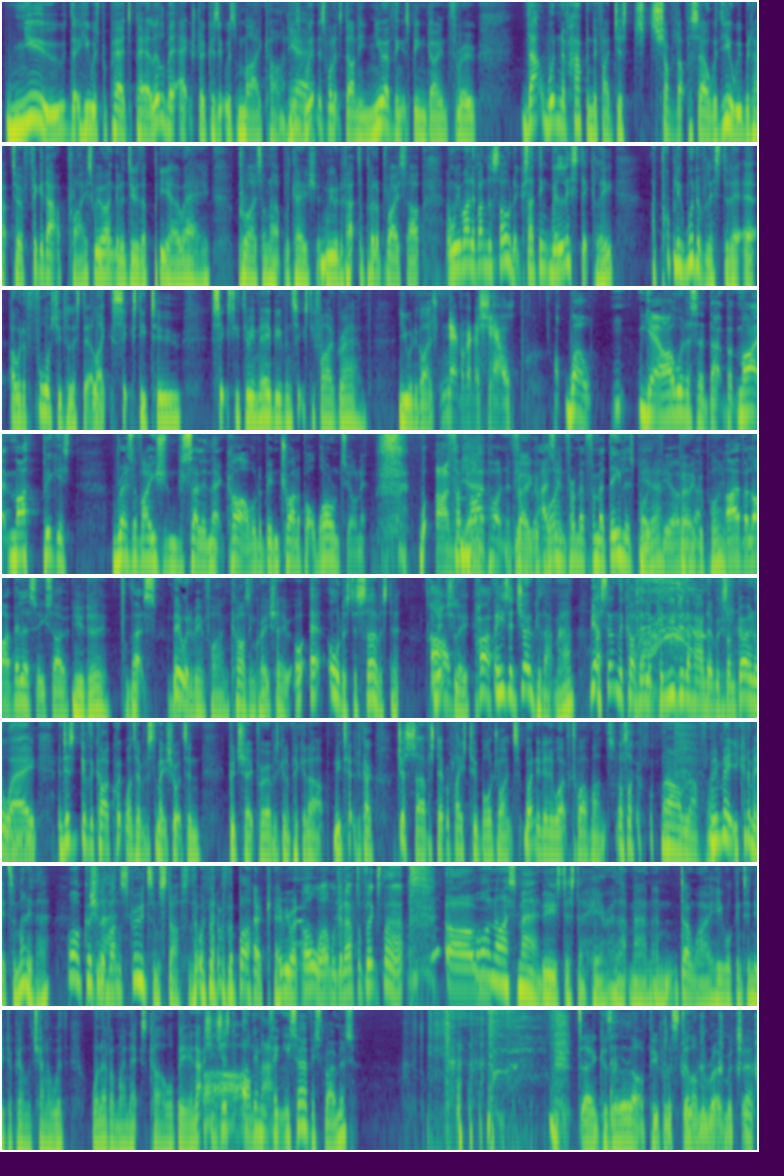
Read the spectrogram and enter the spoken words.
knew that he was prepared to pay a little bit extra because it was my card. He's Yeah. witnessed what it's done. He knew everything it's been going through. That wouldn't have happened if I just shoved it up for sale with you. We would have to have figured out a price. We weren't going to do the POA, price on application. We would have had to put a price up and we might have undersold it because I think realistically, I probably would have listed it at, I would have forced you to list it at like 62, 63, maybe even 65 grand. You would have gone, it's never going to sell. Well, yeah, I would have said that, but my my biggest reservation selling that car would have been trying to put a warranty on it. Um, From yeah, my point of view, very good as in point. from a, from a dealer's point Yeah, of view, I very mean, good point. I have a liability, so you do. that's It would have been fine. Car's in great shape. Or, uh, orders just serviced it. Oh, Literally. perfect. He's a joker, that man. Yeah. I sent him the car saying, look, can you do the handover because I'm going away and just give the car a quick once over just to make sure it's in good shape for whoever's going to pick it up. And he texted me going, just serviced it, replaced two ball joints, won't need any work for 12 months. I was like, oh lovely. I mean, mate, you could have made some money there. Well, good Should have unscrewed some stuff so that whenever the buyer came, he went, oh, well, we're going to have to fix that. Um, a nice man. He's just a hero, that man. And don't worry, he will continue to be on the channel with whatever my next car will be. And actually, just Oh, on I didn't that, think he serviced Romans. Don't because a lot of people are still on the Roma chat.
